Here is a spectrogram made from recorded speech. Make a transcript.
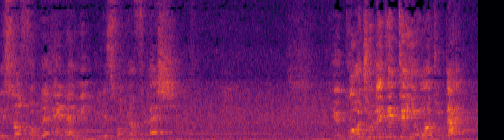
It's not from the enemy, it is from the flesh. You go through little thing, you want to die.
